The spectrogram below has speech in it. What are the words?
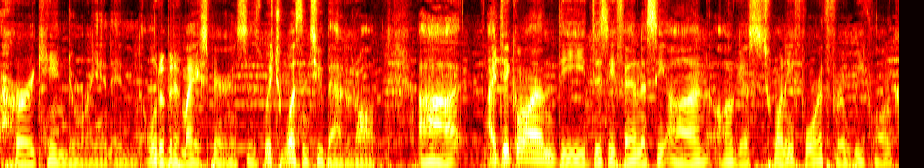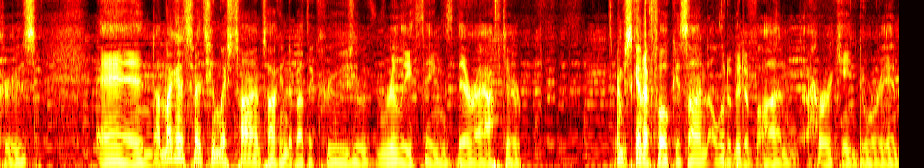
Hurricane Dorian and a little bit of my experiences, which wasn't too bad at all. Uh, I did go on the Disney Fantasy on August 24th for a week long cruise, and I'm not going to spend too much time talking about the cruise or really things thereafter. I'm just going to focus on a little bit of on Hurricane Dorian.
